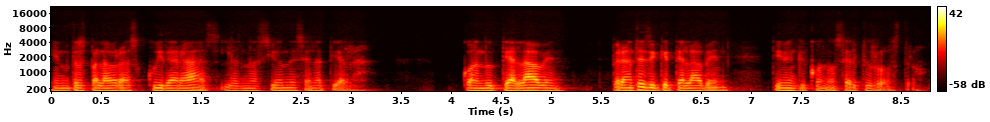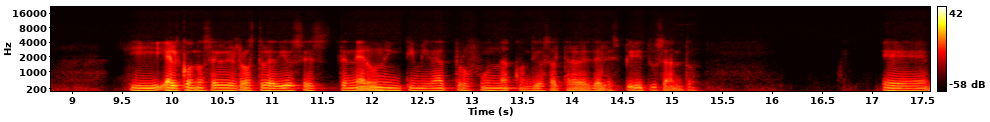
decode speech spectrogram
En otras palabras, cuidarás las naciones en la tierra. Cuando te alaben, pero antes de que te alaben, tienen que conocer tu rostro. Y el conocer el rostro de Dios es tener una intimidad profunda con Dios a través del Espíritu Santo. Eh,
